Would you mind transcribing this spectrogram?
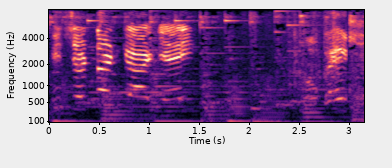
It's your turn, KRJ! Okay.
